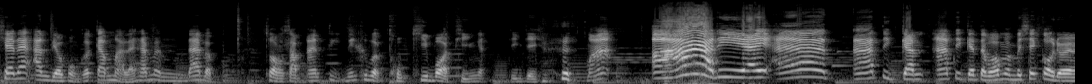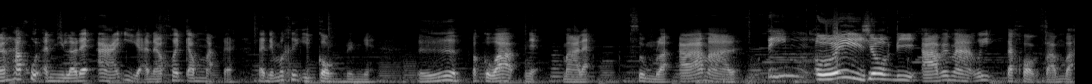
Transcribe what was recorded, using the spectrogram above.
แค่ได้อันเดียวผมก็กำหมัดแล้วถ้ามันได้แบบ สองสามอันติดนี่คือแบบทุบคีย์บอร์ดทิ้งอะจริงๆ มาอ่าดีไออาอาติดกันอาร์ติดกันแต่ว่ามันไม่ใช่กล่องเดียวนะถ้าขุดอันนี้แล้วได้อาร์อีกอันนั้นค่อยกำหมัดนะแต่อันนี้มันคืออีกกล่องหนึ่งไงเออปรากฏว่าเนี่ยมาแล้วสุ่มละอาร์มาติ้งเอ้ยโชคดีอาร์ไม่มาอุ้ยแต่ของซ้ำว่ะ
